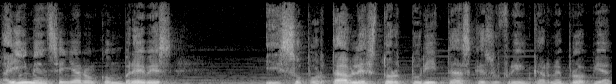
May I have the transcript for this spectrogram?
Ahí me enseñaron con breves y soportables torturitas que sufrí en carne propia,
